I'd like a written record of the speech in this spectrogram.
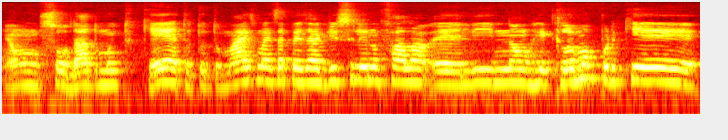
é um soldado muito quieto e tudo mais, mas apesar disso ele não fala, ele não reclama porque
